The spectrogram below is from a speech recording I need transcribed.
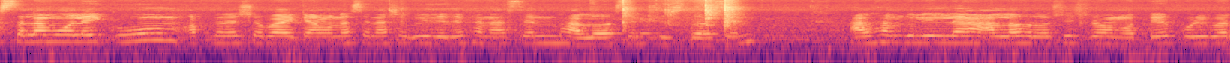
আসসালামু আলাইকুম। আপনারা সবাই কেমন আছেন? আশা করি যে যেখানে আছেন ভালো আছেন, সুস্থ আছেন। আলহামদুলিল্লাহ, আল্লাহর অশেষ রহমতে পরিবার,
